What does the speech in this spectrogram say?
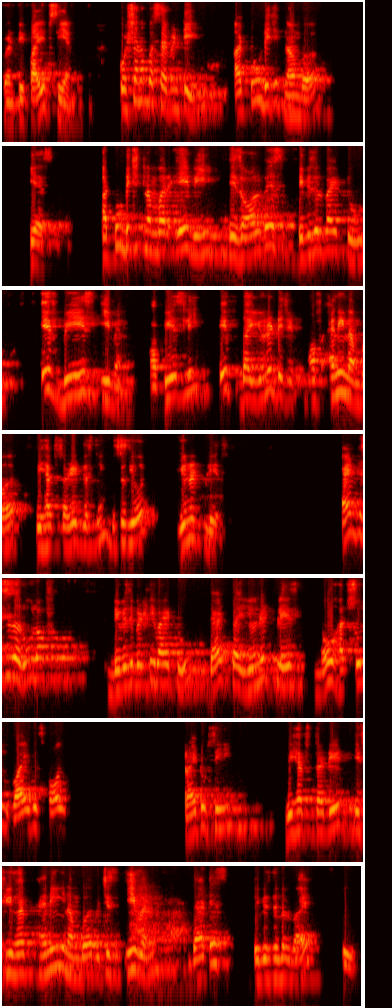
25 cm. Question number 17, a two digit number, yes, a two digit number AB is always divisible by 2 if B is even. Obviously, if the unit digit of any number, we have studied this thing, this is your unit place. And this is a rule of divisibility by 2 that the unit place no Harshul, why it is false? Try to see. We have studied if you have any number which is even, that is divisible by 2.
